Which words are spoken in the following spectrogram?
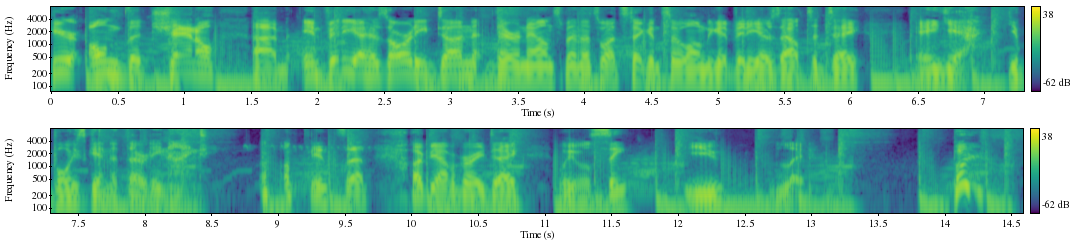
here on the channel. Um, NVIDIA has already done their announcement. That's why it's taking so long to get videos out today. And yeah, your boy's getting a 3090. All being said, hope you have a great day. We will see you later. Peace.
